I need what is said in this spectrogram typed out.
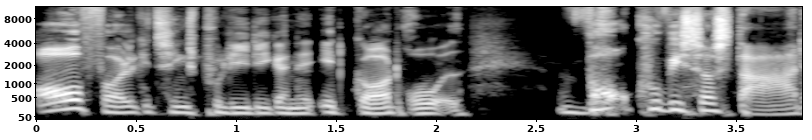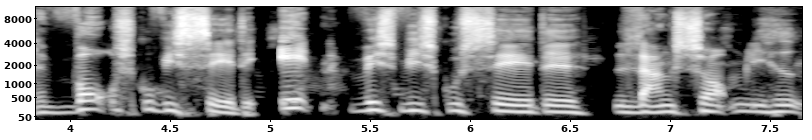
og folketingspolitikerne et godt råd, hvor kunne vi så starte? Hvor skulle vi sætte ind, hvis vi skulle sætte langsomlighed,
